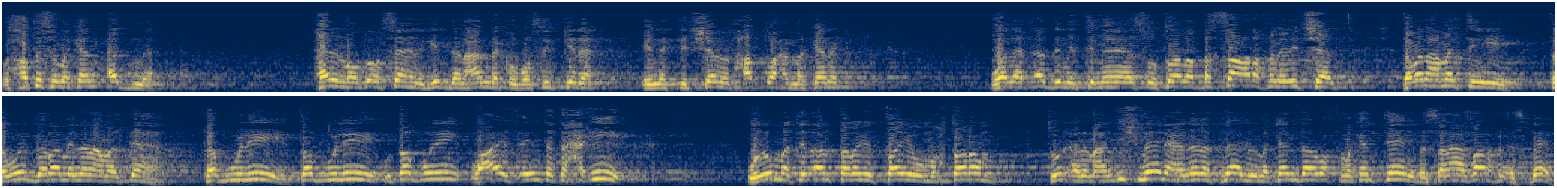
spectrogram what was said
واتحطيت في مكان أدنى هل الموضوع سهل جدا عندك وبسيط كده إنك تتشال وتحط واحد مكانك؟ ولا تقدم التماس وطلب بس أعرف أنا ليه اتشلت. طب أنا عملت إيه؟ طب وإيه الجرائم اللي أنا عملتها؟ طب وليه؟ طب وليه؟ وطب وليه؟ وعايز أنت تحقيق. ويوم ما تبقى أنت راجل طيب ومحترم تقول أنا ما عنديش مانع إن أنا أتنقل من المكان ده أروح في مكان تاني بس أنا عايز أعرف الأسباب.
